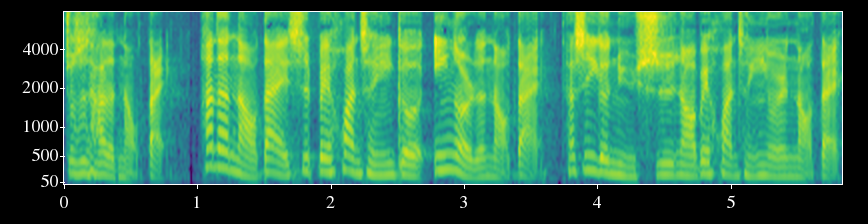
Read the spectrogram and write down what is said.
就是她的脑袋。她的脑袋是被换成一个婴儿的脑袋，她是一个女尸，然后被换成婴儿的脑袋。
